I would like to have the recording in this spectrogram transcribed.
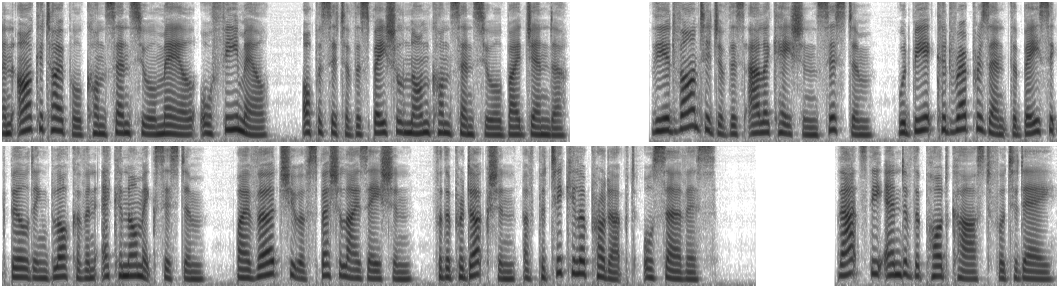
an archetypal consensual male or female opposite of the spatial non-consensual by gender. The advantage of this allocation system would be it could represent the basic building block of an economic system by virtue of specialization for the production of particular product or service. That's the end of the podcast for today.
